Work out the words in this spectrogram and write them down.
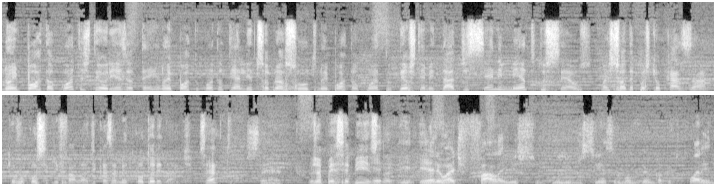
não importa quantas teorias eu tenha, não importa o quanto eu tenha lido sobre o assunto, não importa o quanto Deus tenha me dado discernimento dos céus, mas só depois que eu casar que eu vou conseguir falar de casamento com autoridade, certo? Certo. Eu já percebi isso E, na vida. e, Ellen White fala isso no livro Ciência do Bom Viver, no capítulo 40.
